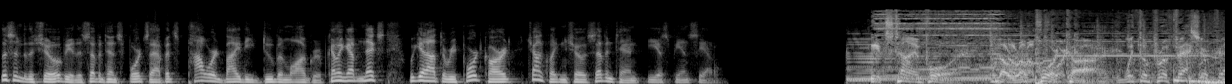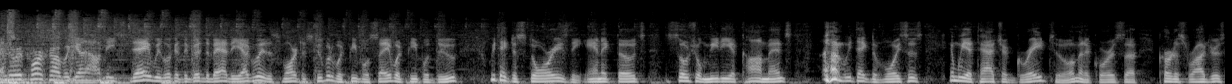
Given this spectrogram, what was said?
listen to the show via the 710 Sports app. It's powered by the Dubin Law Group. Coming up next, we get out the report card. John Clayton Show, 710 ESPN Seattle. It's time for the report card with the professor. And the report card we get out each day. We look at the good, the bad, the ugly, the smart, the stupid, what people say, what people do. We take the stories, the anecdotes, social media comments. we take the voices and we attach a grade to them. And of course, uh, Curtis Rogers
